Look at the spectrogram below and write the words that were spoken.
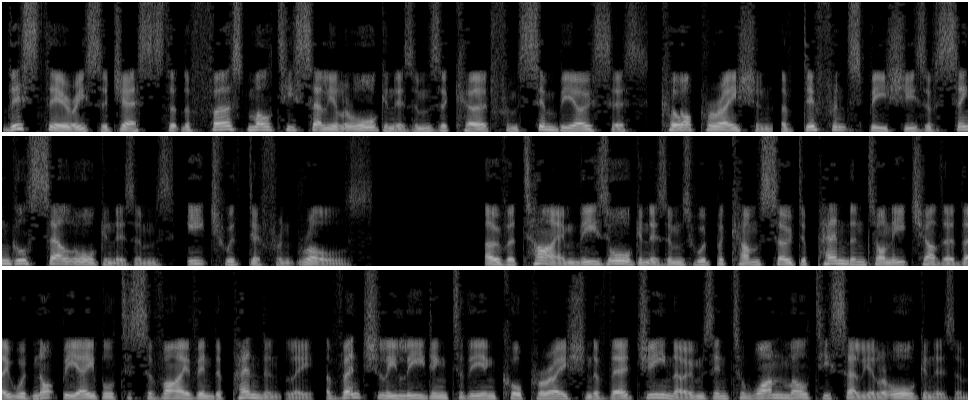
This theory suggests that the first multicellular organisms occurred from symbiosis cooperation of different species of single-cell organisms, each with different roles. Over time these organisms would become so dependent on each other they would not be able to survive independently, eventually leading to the incorporation of their genomes into one multicellular organism.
